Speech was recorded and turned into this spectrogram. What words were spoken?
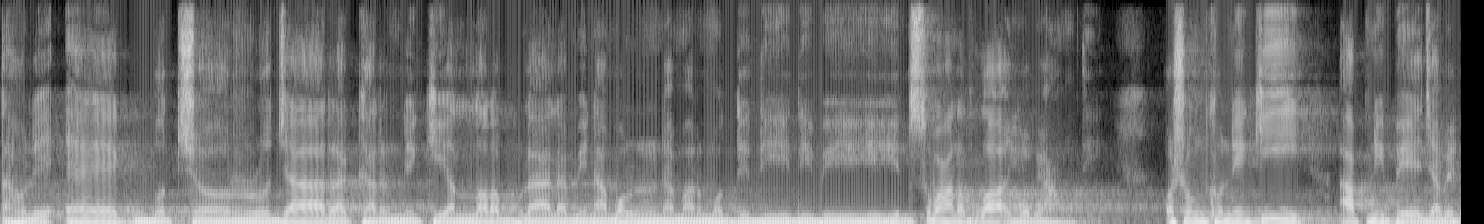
তাহলে এক বছর রোজা রাখার নেকি আল্লাহ রব্বুল আলমিন আমল নামার মধ্যে দিয়ে দিবেন। সুবাহান আল্লাহ অসংখ্য নেকি আপনি পেয়ে যাবেন।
